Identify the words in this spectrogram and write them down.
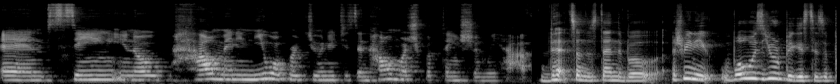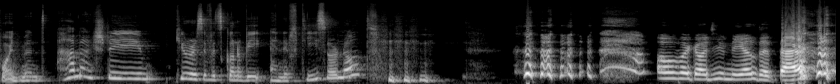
and seeing, you know, how many new opportunities and how much potential we have. That's understandable. Ashwini, what was your biggest disappointment? I'm actually curious if it's going to be NFTs or not. oh my god, you nailed it there.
